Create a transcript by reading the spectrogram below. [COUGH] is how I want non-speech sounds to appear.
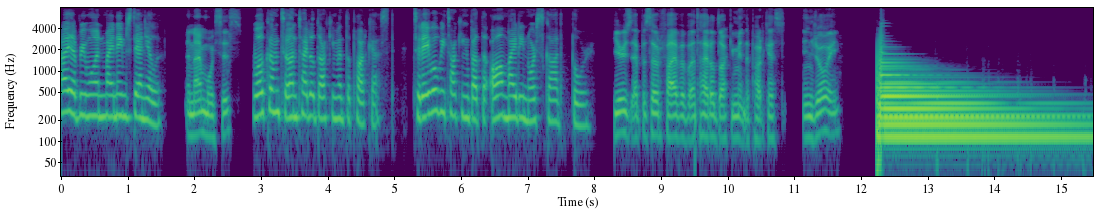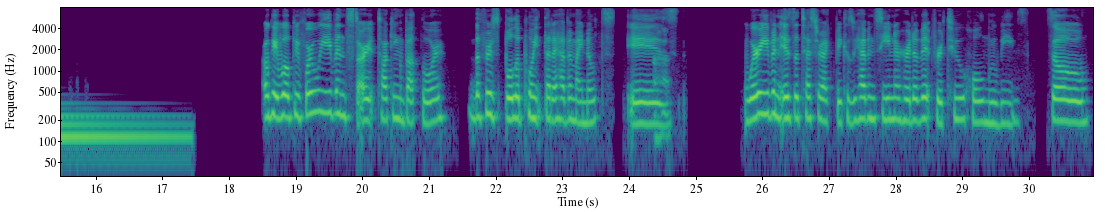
Hi everyone, my name's Daniela. And I'm Moises. Welcome to Untitled Document the podcast. Today we'll be talking about the almighty Norse god Thor. Here's episode 5 of Untitled Document the podcast. Enjoy. Okay, well, before we even start talking about Thor, the first bullet point that I have in my notes is Uh-huh. Where even is the Tesseract because we haven't seen or heard of it for two whole movies. So,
